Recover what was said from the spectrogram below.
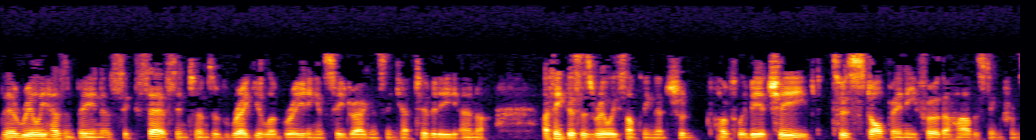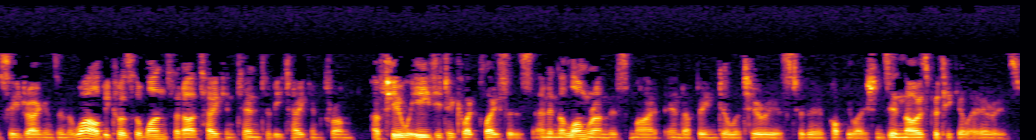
there really hasn't been a success in terms of regular breeding of sea dragons in captivity. And I think this is really something that should hopefully be achieved to stop any further harvesting from sea dragons in the wild because the ones that are taken tend to be taken from a few easy to collect places. And in the long run, this might end up being deleterious to their populations in those particular areas.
